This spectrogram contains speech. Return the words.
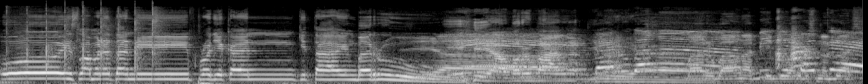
Woi, selamat datang di proyekan kita yang baru. Iya, baru banget. Baru banget. Baru banget di Bikin 2019.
